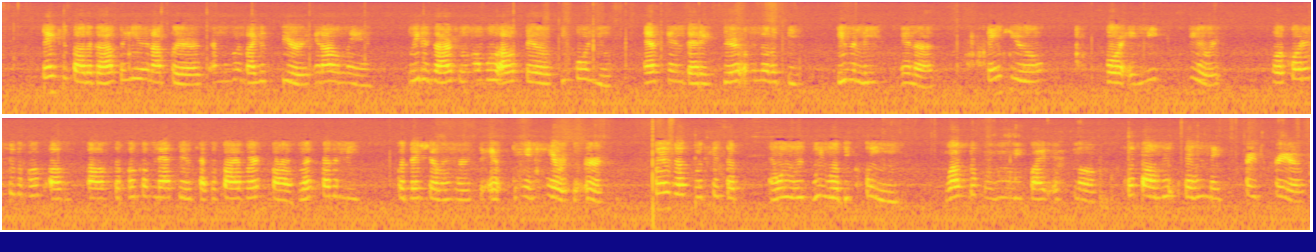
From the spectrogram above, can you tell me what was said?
Thank you, Father God, for hearing our prayers and moving by your Spirit in our land. We desire to humble ourselves before you asking that a spirit of humility be released in us. Thank you for a meek spirit. For according to the book of, of the book of Matthew, chapter five, verse five, blessed are the meek, for they shall inherit the, inherit the earth. Cleanse us with hyssop, and we will, we will be clean. Wash us, and we will be white as snow. Our lips that we may pray prayers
